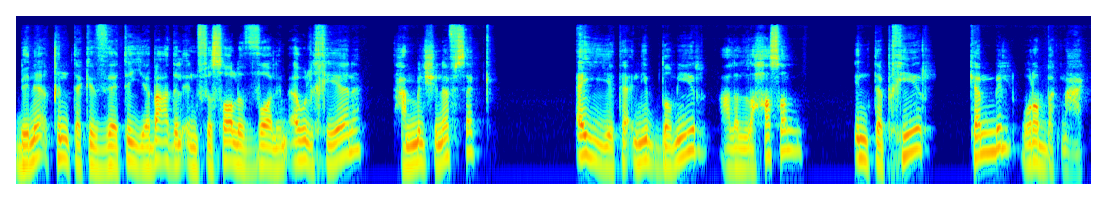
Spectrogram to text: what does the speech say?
بناء قيمتك الذاتية بعد الانفصال الظالم أو الخيانة تحملش نفسك. أي تأنيب ضمير على اللي حصل أنت بخير كمل وربك معاك.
